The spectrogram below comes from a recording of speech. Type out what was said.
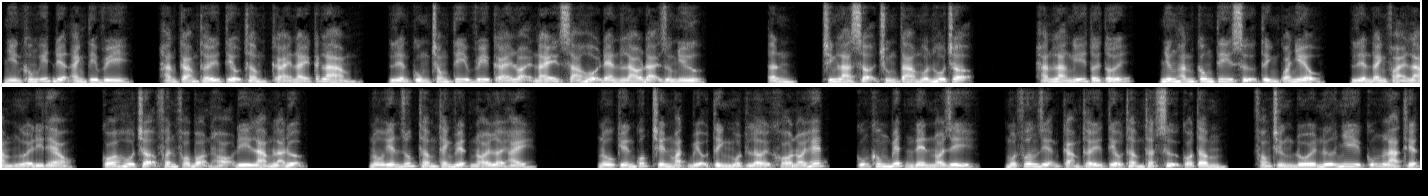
nhìn không ít điện ảnh TV, hắn cảm thấy tiểu thẩm cái này cách làm, liền cùng trong TV cái loại này xã hội đen lão đại dường như. Ân, chính là sợ chúng ta muốn hỗ trợ. Hắn là nghĩ tới tới, nhưng hắn công ty sự tình quá nhiều, liền đành phải làm người đi theo, có hỗ trợ phân phó bọn họ đi làm là được. Nô Yên giúp Thẩm Thanh Việt nói lời hay. Nô Kiến Quốc trên mặt biểu tình một lời khó nói hết, cũng không biết nên nói gì, một phương diện cảm thấy tiểu thẩm thật sự có tâm, phỏng chừng đối nữ nhi cũng là thiệt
